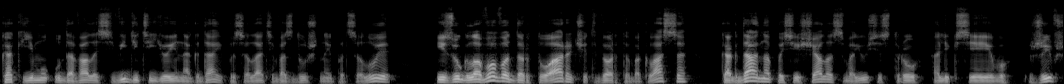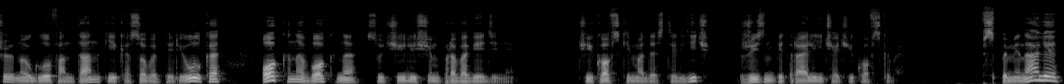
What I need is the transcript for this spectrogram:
как ему удавалось видеть ее иногда и посылать воздушные поцелуи из углового дартуара четвертого класса когда она посещала свою сестру Алексееву, жившую на углу Фонтанки и Косого переулка, окна в окна с училищем правоведения. Чайковский Модест Ильич «Жизнь Петра Ильича Чайковского». Вспоминали,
